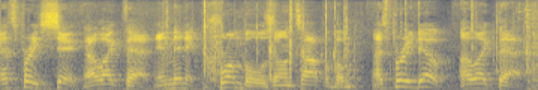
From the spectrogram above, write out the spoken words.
that's pretty sick. I like that. And then it crumbles on top of them. That's pretty dope. I like that.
